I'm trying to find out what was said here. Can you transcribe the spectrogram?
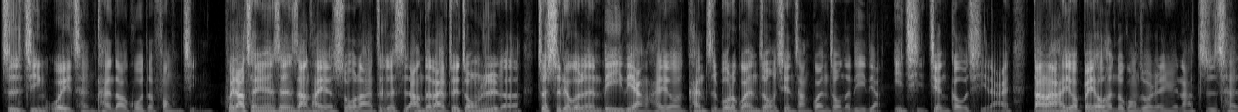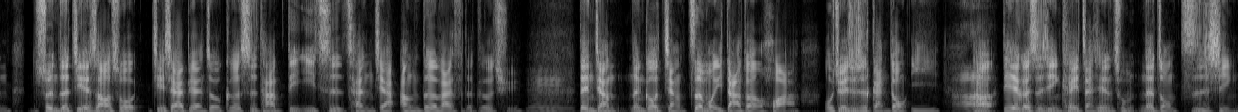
至今未曾看到过的风景。回到成员身上，他也说了，这个是 Under Life 最终日了。这十六个人的力量，还有看直播的观众、现场观众的力量，一起建构起来。当然还有背后很多工作人员啊支撑。顺着介绍说，接下来表演这首歌是他第一次参加 Under Life 的歌曲。嗯，邓讲能够讲这么一大段话。我觉得就是感动一，然后第二个事情可以展现出那种自信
